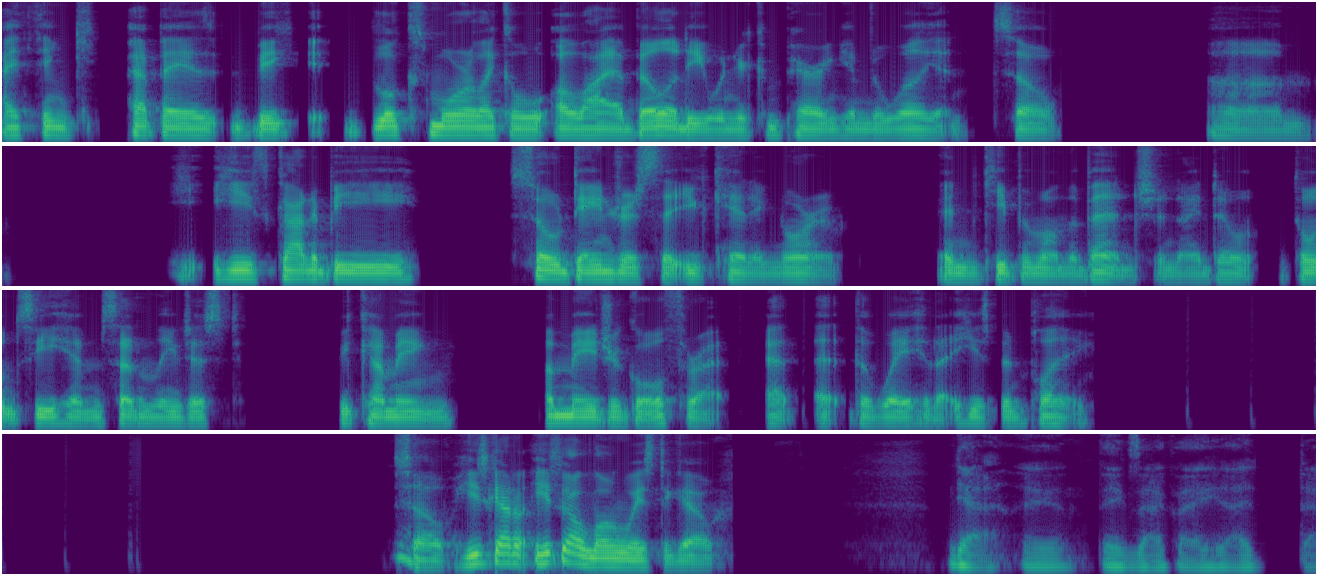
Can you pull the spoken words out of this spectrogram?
I think Pepe is big, looks more like a, a, liability when you're comparing him to Willian. So, um, he, he's got to be so dangerous that you can't ignore him and keep him on the bench. And I don't don't see him suddenly just becoming a major goal threat at, at the way that he's been playing. So he's got he's got a long ways to go. Yeah, exactly. I, I,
